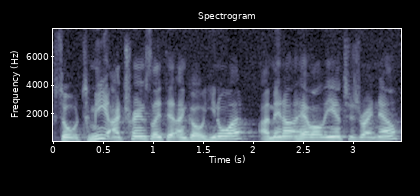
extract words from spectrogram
So to me, I translate that and go, you know what? I may not have all the answers right now,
